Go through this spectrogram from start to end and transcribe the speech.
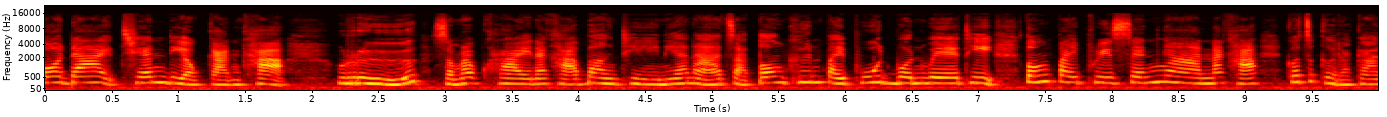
ก็ได้เช่นเดียวกันค่ะ หรือสำหรับใครนะคะ บางทีเนี่ยนะจะต้องขึ้นไปพูดบนเวทีต้องไปพรีเซนต์งานนะคะ ก็จะเกิดอาการ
